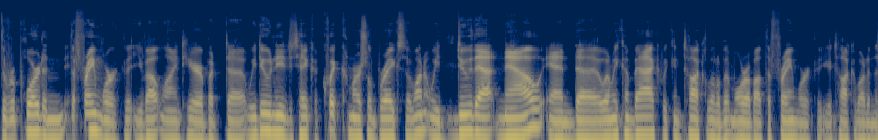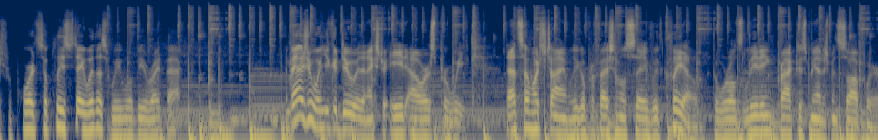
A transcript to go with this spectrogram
the report and the framework that you've outlined here, but uh, we do need to take a quick commercial break. So, why don't we do that now? And uh, when we come back, we can talk a little bit more about the framework that you talk about in this report. So, please stay with us. We will be right back. Imagine what you could do with an extra eight hours per week. That's how much time legal professionals save with Clio, the world's leading practice management software.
